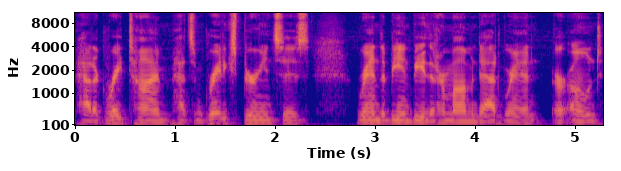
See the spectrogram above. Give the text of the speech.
Had a great time. Had some great experiences. Ran the B and B that her mom and dad ran or owned,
